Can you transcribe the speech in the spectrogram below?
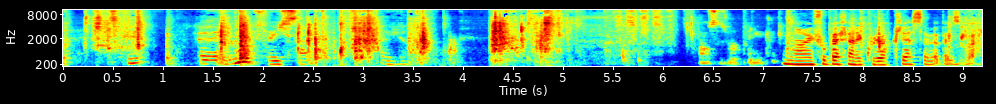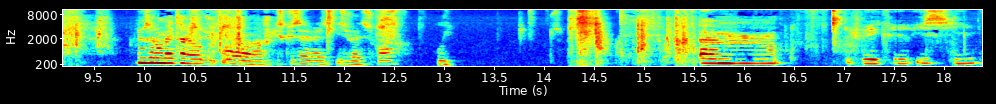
Est-ce que. Euh, elle est ma feuille ça Ah oui, là. Non, ça se voit pas du tout. Non, il faut pas faire les couleurs claires, ça va pas se voir. Nous allons mettre alors du orange. Est-ce que ça va, il va se voir? Oui. Euh, je vais écrire ici.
